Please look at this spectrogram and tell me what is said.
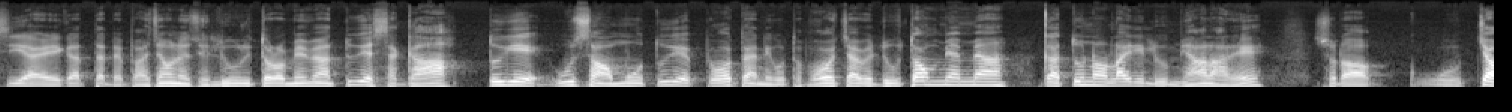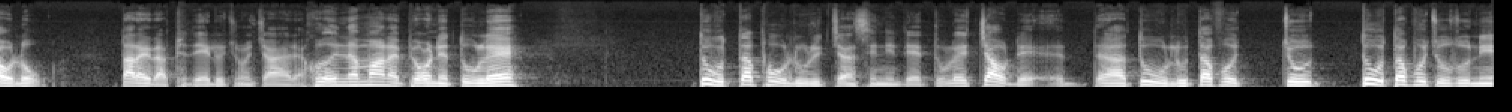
CIA ကတတ်တယ်ဘာကြောင့်လဲဆိုရင်လူတွေတော်တော်များများသူ့ရဲ့စကားသူ့ရဲ့ဥဆောင်မှုသူ့ရဲ့ပြောတန်တွေကိုသဘောကျပြီလူတောင်းများများကသူ့နောက်လိုက်တဲ့လူများလာတယ်ဆိုတော့ဟိုကြောက်လို့တတ်လိုက်တာဖြစ်တယ်လို့ကျွန်တော်ကြားရတယ်အခုအင်းလမလည်းပြောနေသူလည်းသူ့တတ်ဖို့လူတွေကြံစည်နေတယ်သူလည်းကြောက်တယ်အဲသူ့လူတတ်ဖို့ကြိုးသူ့တတ်ဖို့ကြိုးစုနေ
